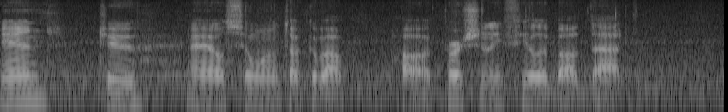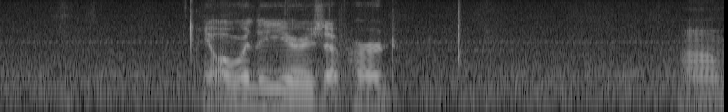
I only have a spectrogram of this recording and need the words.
and to I also want to talk about how I personally feel about that. You know, over the years, I've heard um,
